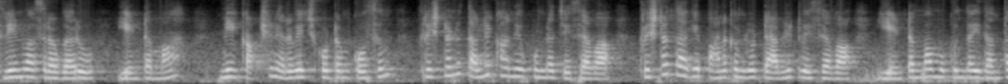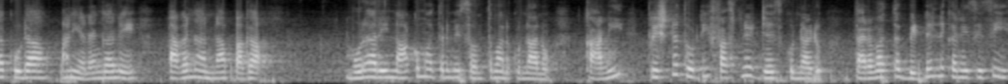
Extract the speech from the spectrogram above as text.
శ్రీనివాసరావు గారు ఏంటమ్మా నీ కక్ష నెరవేర్చుకోవటం కోసం కృష్ణను తల్లి కానివ్వకుండా చేశావా? కృష్ణ తాగే పానకంలో టాబ్లెట్ వేశావా? ఏంటమ్మా ముకుంద ఇదంతా కూడా? అని అనగానే పగ నాన్న పగ. మురారి నాకు మాత్రమే సొంతం అనుకున్నాను. కానీ కృష్ణతోటి ఫస్ట్ నైట్ చేసుకున్నాడు. తర్వాత బిడ్డల్ని కనేసేసి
